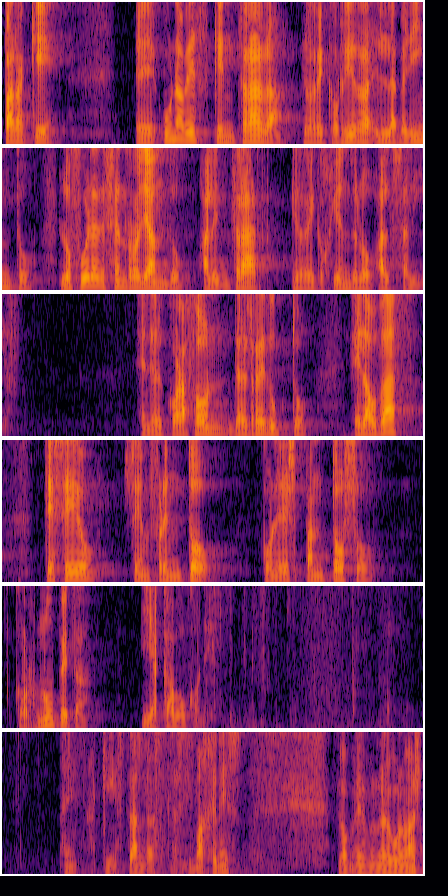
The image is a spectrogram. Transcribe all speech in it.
para que, eh, una vez que entrara y recorriera el laberinto, lo fuera desenrollando al entrar y recogiéndolo al salir. En el corazón del reducto el audaz Teseo se enfrentó con el espantoso Cornúpeta y acabó con él. ¿Eh? Aquí están las, imágenes. Más.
